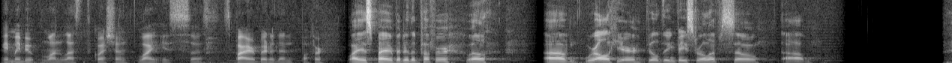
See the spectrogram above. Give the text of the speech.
okay, maybe one last question. Why is uh, Spire better than Puffer? Why is Spire better than Puffer? Well, um, we're all here building based rollups, so um,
